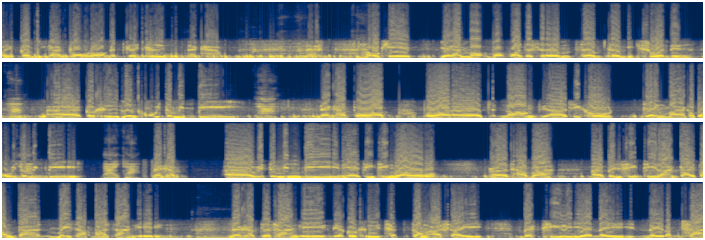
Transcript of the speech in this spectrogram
มันก็มีการฟ้องร้องกันเกิดขึ้นนะครับนะโอเค อย่างนั้นหมอหมอหมอจะเสริมเสริมเสริมอีกส่วนหนึ่งค่ะอ่าก็คือเรื่องของวิตามินบีค่ะนะครับ เพราะว่าเพราะว่าเอ่อน้องอาที่เขาแจ้งมาเขาบอกวิตามินบีได้ค่ะนะครับอ่าวิตามินบีเนี่ยจริง ๆ แล้วเอ่อถามว่าอ่าเป็นสิ่งที่ร่างกายต้องการไม่สามารถสร้างเองอ่านะครับ จะสร้างเองเนี่ยก็คือต้องอาศัย แบคทีเรียในในลำไส้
